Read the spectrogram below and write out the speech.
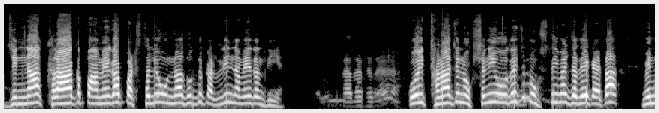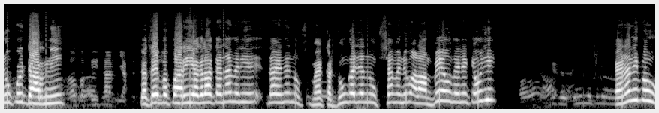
ਜਿੰਨਾ ਖਰਾਕ ਪਾਵੇਂਗਾ ਪਟਸਲੇ ਉਨਾ ਦੁੱਧ ਕੱਢ ਲਈ ਨਵੇਂ ਦੰਦੀ ਹੈ ਕੋਈ ਥਣਾ ਚ ਨੁਕਸ ਨਹੀਂ ਉਹਦੇ ਚ ਨੁਕਸ ਤੀ ਮੈਂ ਜਦੇ ਕਹਿਤਾ। ਮੈਨੂੰ ਕੋਈ ਡਰ ਨਹੀਂ। ਕਦੇ ਵਪਾਰੀ ਅਗਲਾ ਕਹਿੰਦਾ ਮੇਰੀ ਨਾ ਇਹਨੇ ਨੁਕਸ ਮੈਂ ਕੱਢੂੰਗਾ ਜੇ ਨੁਕਸਾ ਮੈਨੂੰ ਅਲਾਂਬੇ ਆਉਂਦੇ ਨੇ ਕਿਉਂ ਜੀ? ਕਹਿਣਾ ਨਹੀਂ ਪਊ।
